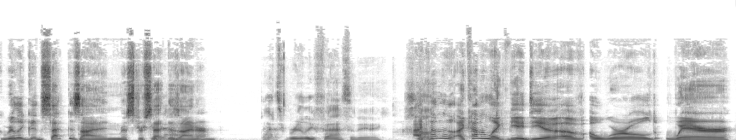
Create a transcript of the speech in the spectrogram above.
Really good set design, Mr. Set Yeah. Designer. That's really fascinating. I kind of I kind of like the idea of a world where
